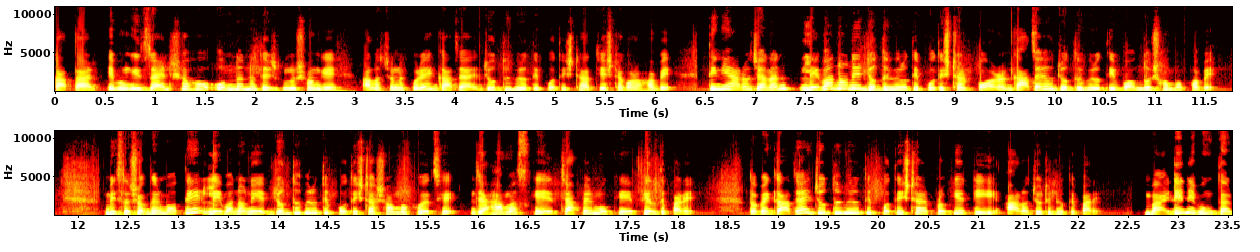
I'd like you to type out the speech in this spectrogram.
কাতার এবং ইসরায়েল সহ অন্যান্য দেশগুলোর সঙ্গে আলোচনা করে গাজায় যুদ্ধবিরতি প্রতিষ্ঠার চেষ্টা করা হবে। তিনি আরও জানান, লেবাননে যুদ্ধবিরতি প্রতিষ্ঠার পর গাজায়ও যুদ্ধবিরতি বন্ধ সম্ভব হবে। বিশ্লেষকদের মতে, লেবাননে যুদ্ধবিরতি প্রতিষ্ঠা সম্ভব হয়েছে, যা হামাসকে চাপের মুখে ফেলতে পারে। তবে গাজায় যুদ্ধবিরতি প্রতিষ্ঠার প্রক্রিয়াটি আরও জটিল হতে পারে। বাইডেন এবং তার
